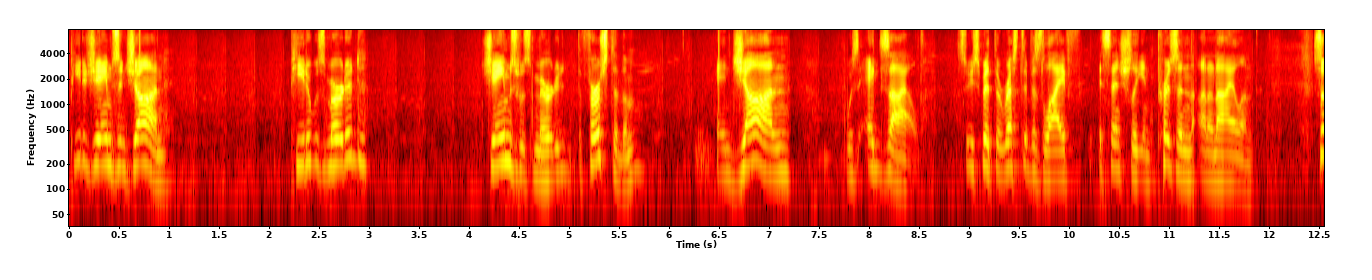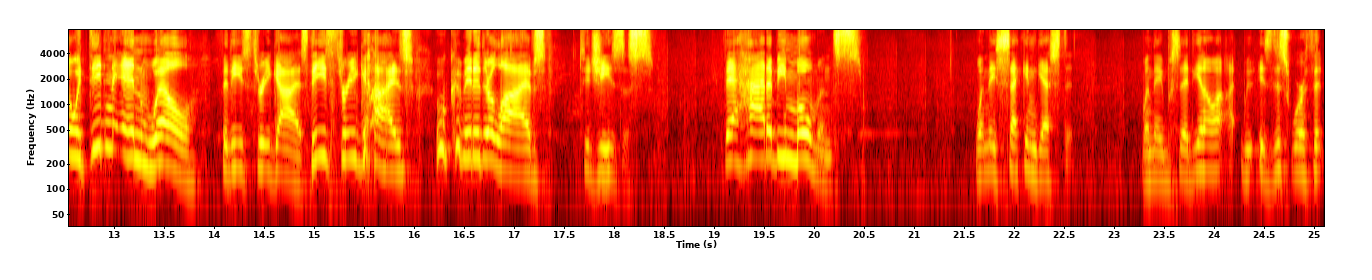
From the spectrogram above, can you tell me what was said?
Peter, James, and John. Peter was murdered, James was murdered, the first of them, and John was exiled. So he spent the rest of his life essentially in prison on an island. So it didn't end well for these three guys. These three guys who committed their lives to Jesus. There had to be moments when they second guessed it, when they said, you know, is this worth it?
